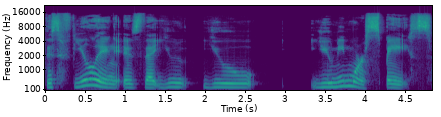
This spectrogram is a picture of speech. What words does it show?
this feeling is that you you you need more space.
